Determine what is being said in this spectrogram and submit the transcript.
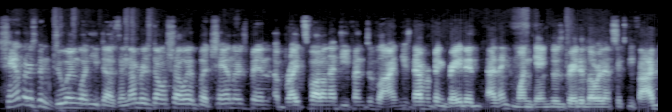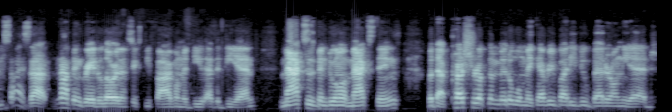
Chandler's been doing what he does. The numbers don't show it, but Chandler's been a bright spot on that defensive line. He's never been graded. I think one game he was graded lower than 65. Besides that, not been graded lower than 65 on a D as a DN. Max has been doing what Max things, but that pressure up the middle will make everybody do better on the edge,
